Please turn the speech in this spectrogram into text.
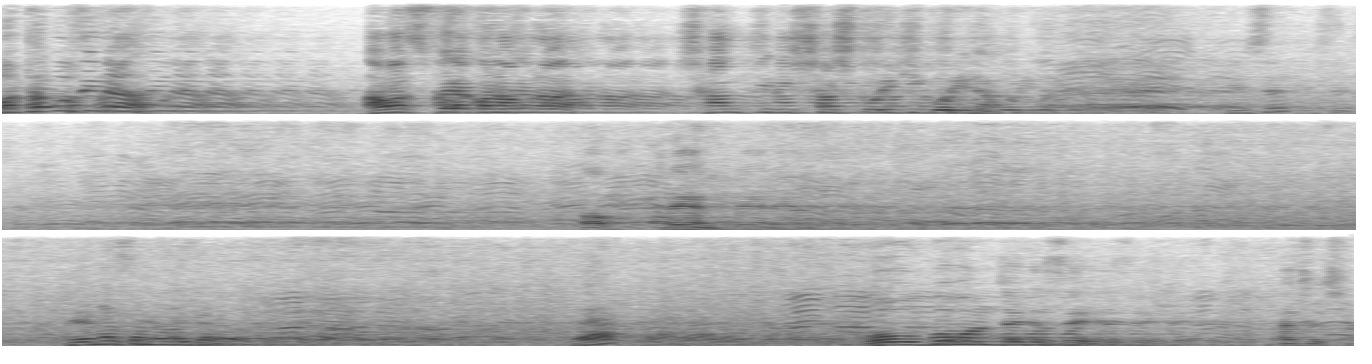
কথা বুঝি না। আওয়াজ করে এখন আমরা শান্তি বিশ্বাস করি, কি করি না? ও, ট্রেন। ট্রেন আছে হ্যাঁ। ও যাইতেছে। আচ্ছা আচ্ছা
